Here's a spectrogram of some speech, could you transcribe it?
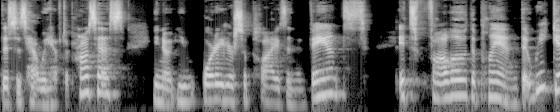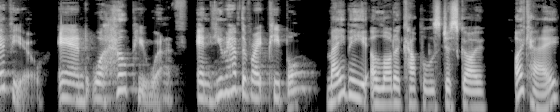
this is how we have to process, you know, you order your supplies in advance. It's follow the plan that we give you and will help you with. And you have the right people. Maybe a lot of couples just go, okay,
